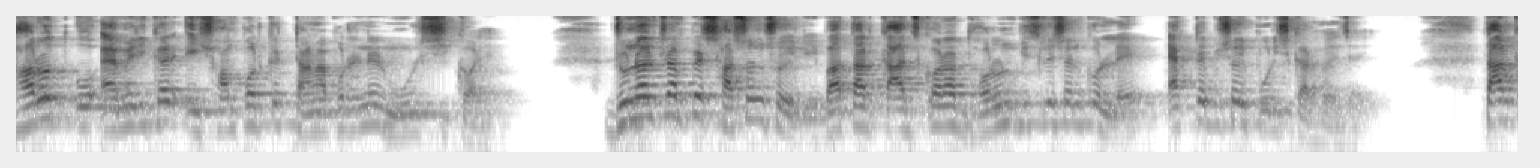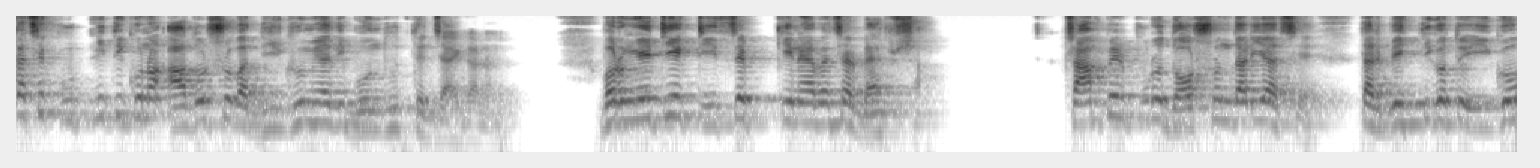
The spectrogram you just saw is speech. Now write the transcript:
ভারত ও আমেরিকার এই সম্পর্কের টানাপোড়েনের মূল শিকড়ে ডোনাল্ড ট্রাম্পের শাসনশৈলী বা তার কাজ করার ধরন বিশ্লেষণ করলে একটা বিষয় পরিষ্কার হয়ে যায়। তার কাছে কূটনীতি কোনো আদর্শ বা দীর্ঘমেয়াদী বন্ধুত্বের জায়গা নয়। বরং এটি একটি স্রেফ কেনা বেচার ব্যবসা। ট্রাম্পের পুরো দর্শন দাঁড়িয়ে আছে তার ব্যক্তিগত ইগো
